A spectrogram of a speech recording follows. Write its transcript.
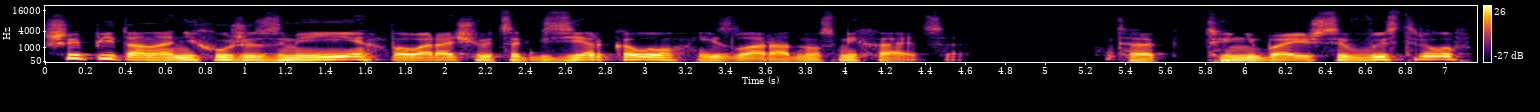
Шипит она не хуже змеи, поворачивается к зеркалу и злорадно усмехается. «Так ты не боишься выстрелов?»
